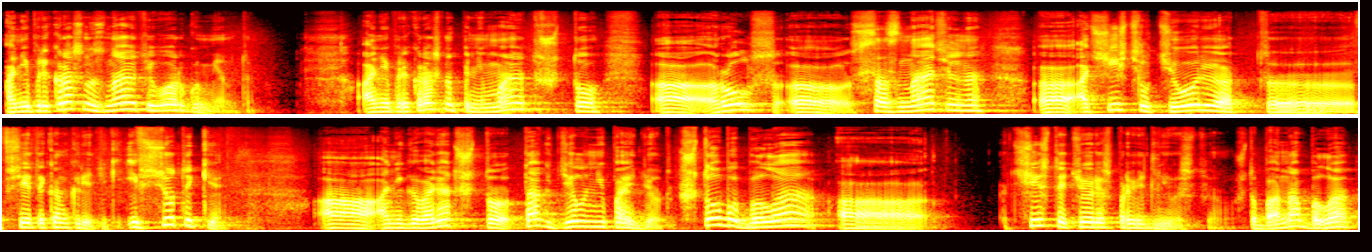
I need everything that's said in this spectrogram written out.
Они прекрасно знают его аргументы они прекрасно понимают, что э, Роллс э, сознательно э, очистил теорию от э, всей этой конкретики. И все-таки э, они говорят, что так дело не пойдет. Чтобы была э, чистая теория справедливости, чтобы она была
